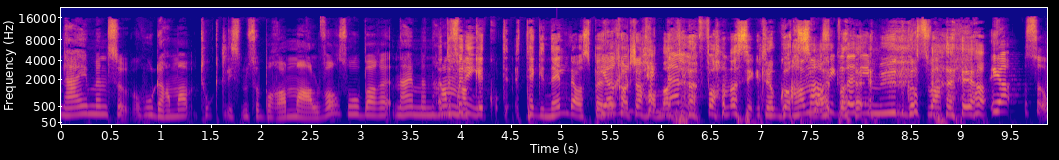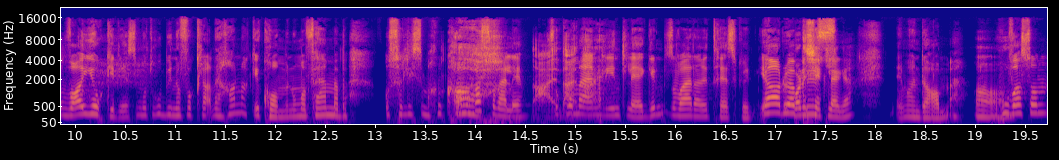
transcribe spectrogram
Nei, men så hun dama tok det liksom så bra med alvor, så hun bare Nei, men Ja, han du får har ringe ikke Tegnell da og spørre. Ja, Kanskje han har, for han har sikkert noe godt Han har svar på sikkert et det. immungodt svar. ja. Ja, så var jo ikke det. Så måtte hun begynne å forklare Nei, han har ikke kommet nummer fem. Og så liksom, han kara så veldig. nei, så kom jeg en vin til legen, så var jeg der i tre sekunder. Ja, du har Var det kjekk lege? Det var en dame. Åh. Hun var sånn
